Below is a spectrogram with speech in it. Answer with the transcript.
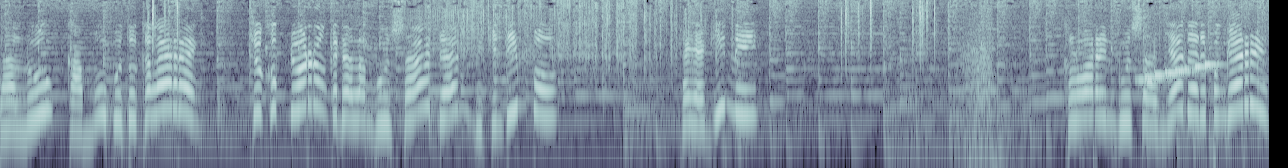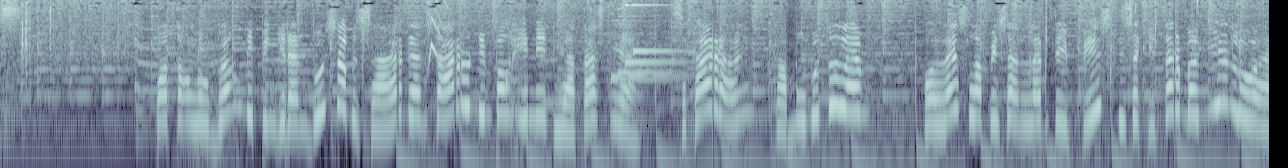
Lalu kamu butuh kelereng. Cukup dorong ke dalam busa dan bikin dimple. Kayak gini. Keluarin busanya dari penggaris. Potong lubang di pinggiran busa besar dan taruh dimple ini di atasnya. Sekarang, kamu butuh lem. Oles lapisan lem tipis di sekitar bagian luar.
